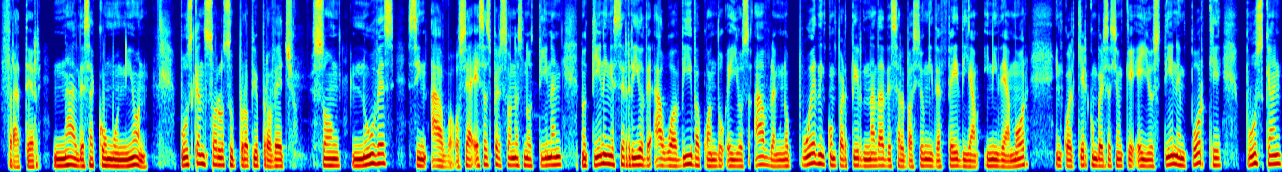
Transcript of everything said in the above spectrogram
fraternal, de esa comunión. Buscan solo su propio provecho son nubes sin agua. O sea, esas personas no tienen, no tienen ese río de agua viva cuando ellos hablan. No pueden compartir nada de salvación y de fe ni de amor en cualquier conversación que ellos tienen porque buscan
